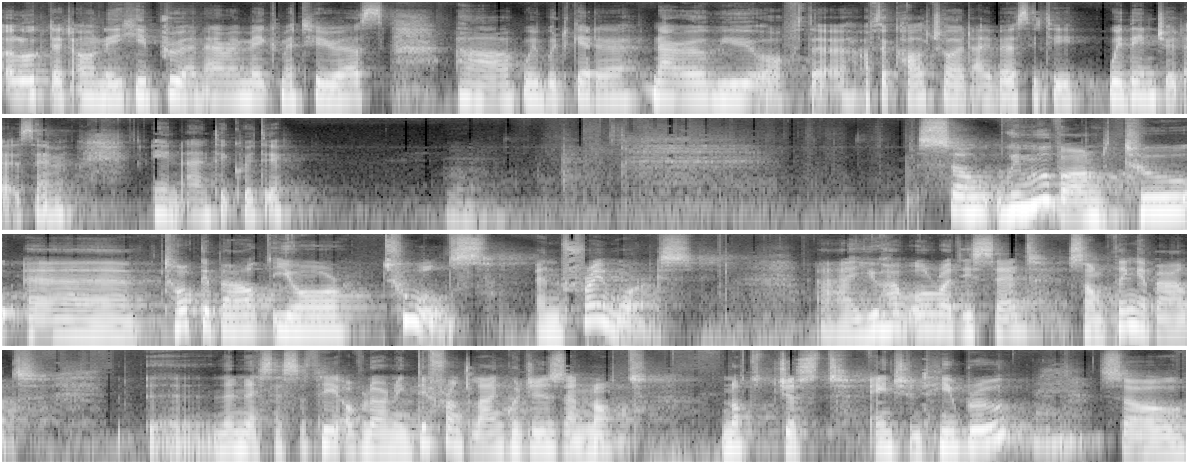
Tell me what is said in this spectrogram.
uh, looked at only Hebrew and Aramaic materials, uh, we would get a narrow view of the of the cultural diversity within Judaism in antiquity. Mm. So we move on to uh, talk about your tools and frameworks. Uh, you have already said something about uh, the necessity of learning different languages and not not just ancient Hebrew. Mm -hmm. So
